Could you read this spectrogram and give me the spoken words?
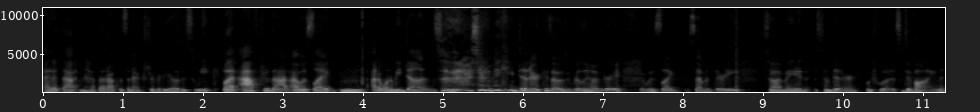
edit that and have that up as an extra video this week. But after that, I was like, mm, I don't wanna be done. So I started making dinner because I was really hungry. It was like 7.30. So I made some dinner, which was divine.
